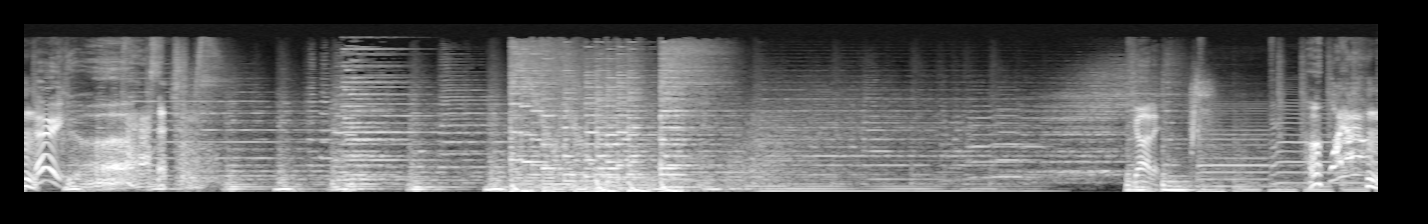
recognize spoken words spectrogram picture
Hey! Got it. Huh? Why I hmm.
